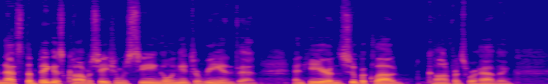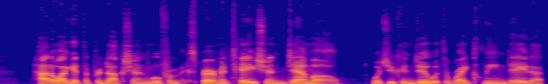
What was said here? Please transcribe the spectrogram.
And that's the biggest conversation we're seeing going into reInvent and here in the SuperCloud conference we're having. How do I get the production, move from experimentation demo, which you can do with the right clean data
